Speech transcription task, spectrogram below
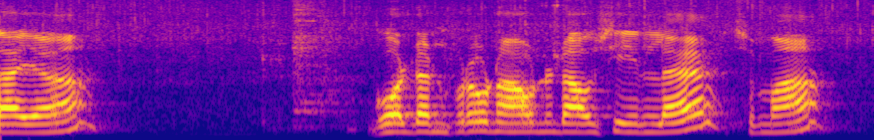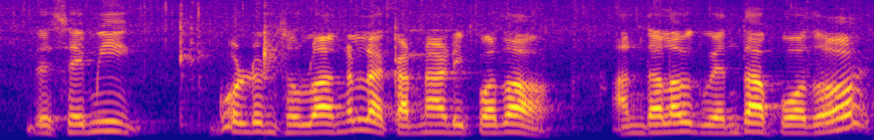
வெங்காயம் கோல்டன் ப்ரௌன் ஆகணுன்ற அவசியம் இல்லை. சும்மா இந்த செமி கோல்டன் சொல்லுவாங்கள்ல கண்ணாடி பதம். அந்த அளவுக்கு வெந்தால் போதும்.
